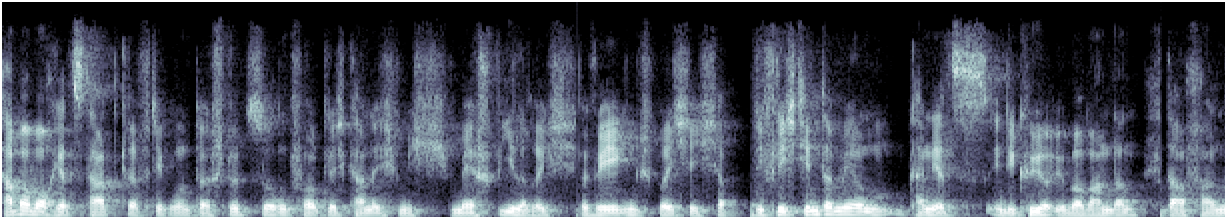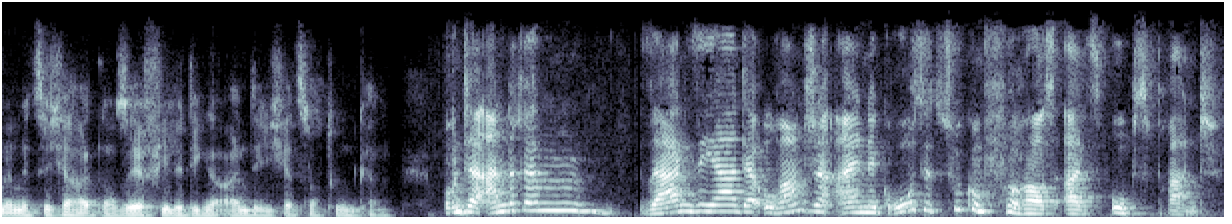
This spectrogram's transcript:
Habe aber auch jetzt tatkräftige Unterstützung. Folglich kann ich mich mehr spielerisch bewegen. Sprich, ich habe die Pflicht hinter mir und kann jetzt in die Kühe überwandern. Da fallen mir mit Sicherheit noch sehr viele Dinge ein, die ich jetzt noch tun kann. Unter anderem sagen Sie ja der Orange eine große Zukunft voraus als Obstbrand.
